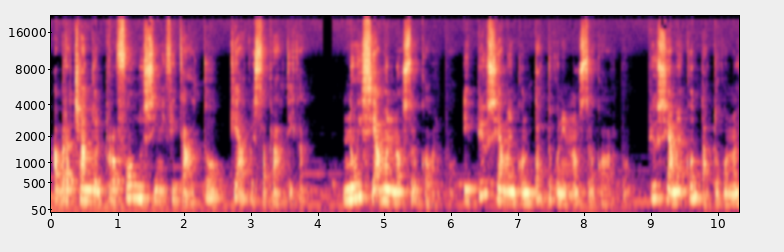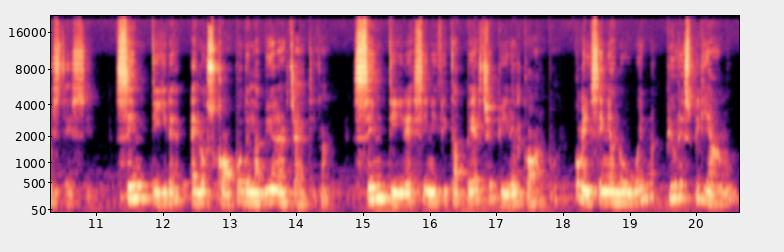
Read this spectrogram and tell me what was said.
abbracciando il profondo significato che ha questa pratica. Noi siamo il nostro corpo e più siamo in contatto con il nostro corpo, più siamo in contatto con noi stessi. Sentire è lo scopo della bioenergetica. Sentire significa percepire il corpo. Come insegna Lowen, più respiriamo,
